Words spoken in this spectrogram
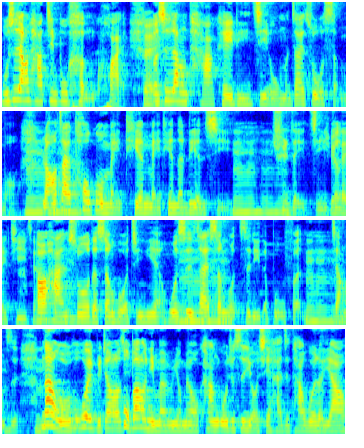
不是让他进步很快，而是让他可以理解我们在做什么，嗯、然后再透过每天每天的练习，嗯，去累积，的累积，包含所有的生活经验，嗯、或是在生活自理的部分，嗯，这样子。嗯、那我会比较，我不知道你们有没有看过，就是有些孩子他为了要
